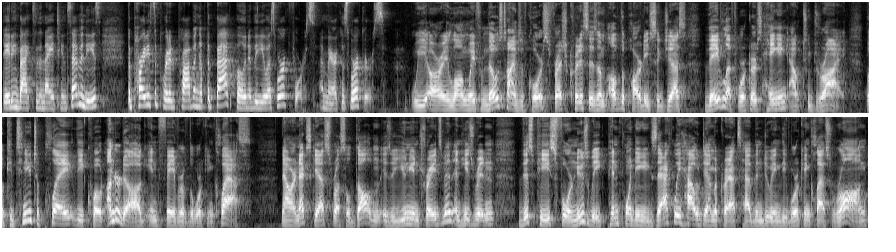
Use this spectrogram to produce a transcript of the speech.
Dating back to the 1970s, the party supported propping up the backbone of the U.S. workforce, America's workers. We are a long way from those times, of course. Fresh criticism of the party suggests they've left workers hanging out to dry, but continue to play the quote underdog in favor of the working class. Now, our next guest, Russell Dalton, is a union tradesman, and he's written this piece for Newsweek, pinpointing exactly how Democrats have been doing the working class wrong,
